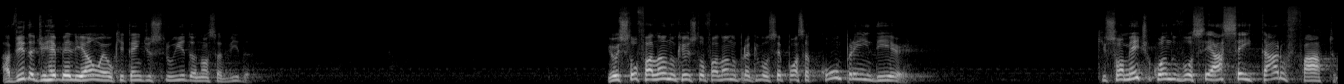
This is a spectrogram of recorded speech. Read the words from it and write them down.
A vida de rebelião é o que tem destruído a nossa vida. Eu estou falando o que eu estou falando para que você possa compreender que somente quando você aceitar o fato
